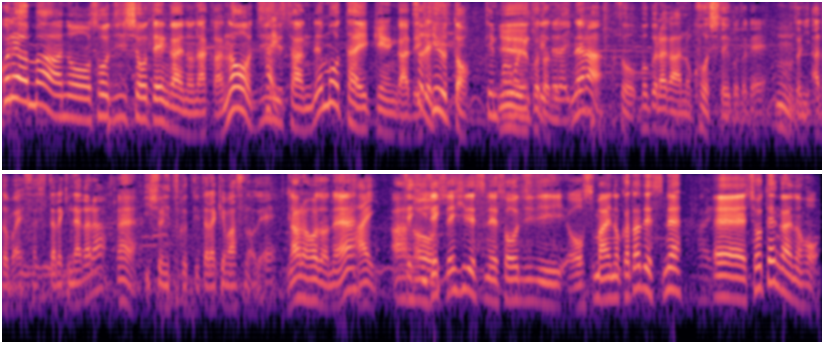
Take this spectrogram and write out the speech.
これはまああの掃除商店街の中のじじさんでも体験ができるということですね。そう僕らがあの講師ということで、うん。本当にアドバイスさせていただきながら、ええ。一緒に作っていただけますので。なるほどね。はい。ぜひぜひ。ぜひですね、掃除時お住まいの方ですね、えー商店街の方、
